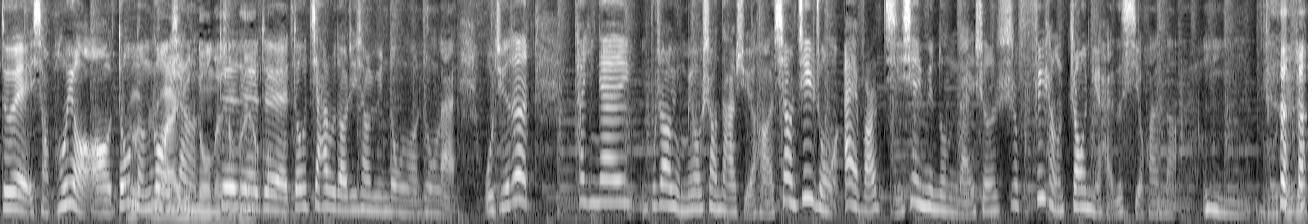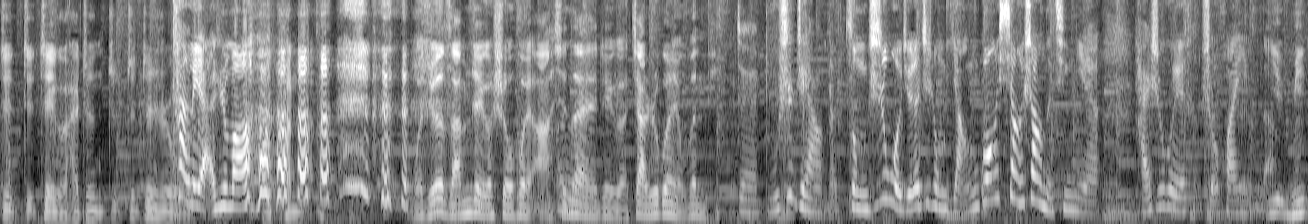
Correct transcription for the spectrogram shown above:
对小朋友都能够像运动的小对朋友对对，都加入到这项运动当中来。我觉得他应该不知道有没有上大学哈，像这种爱玩极限运动的男生是非常招女孩子喜欢的。嗯，我这这这这这个还真真真真是看脸是吗？看脸。我觉得咱们这个社会啊，现在这个价值观有问题。对，不是这样的。总之，我觉得这种阳光向上的青年还是会很受欢迎的。一明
